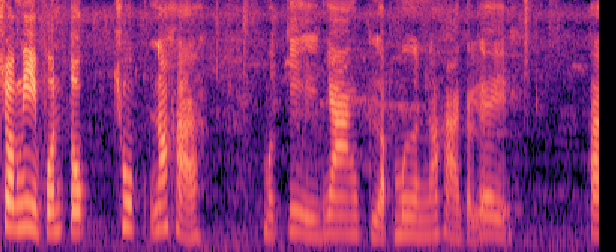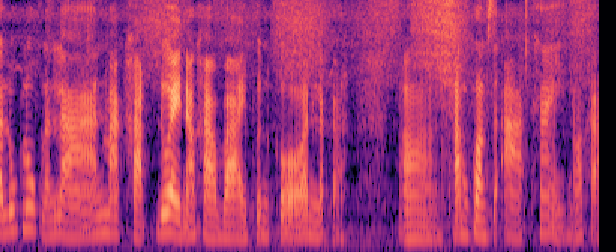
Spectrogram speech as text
ช่วงนี้ฝนตกชุบเนาะค่ะ เมื่อกี้ยางเกือบหมื่นเนาะค่ะก็เลยพาลูกๆหลานๆมาขัดด้วยเนาะค่ะไหว้เพื่อนก้อนแล้วก็อ่า ทำความสะอาดให้เนาะค่ะ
